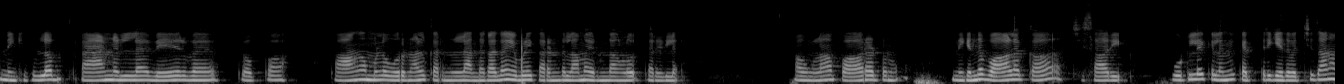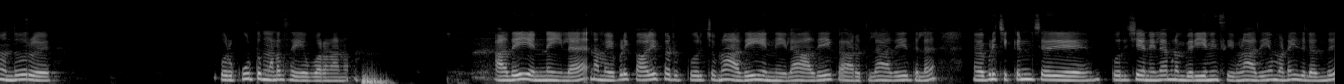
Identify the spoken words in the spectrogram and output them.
இன்றைக்கி ஃபுல்லாக ஃபேன் இல்லை வேர்வை தொப்பா தாங்க முடியல. ஒரு நாள் கரண்ட் இல்லை. அந்த காலத்தில் எப்படி கரண்ட் இல்லாமல் இருந்தாங்களோ தெரியல. அவங்களாம் பாராட்டணும். இன்றைக்கி வந்து வாழைக்காய் சாரி உருளைக்கிழங்கு கத்திரிக்காய் இதை வச்சு தான் நான் வந்து ஒரு ஒரு கூட்டு மாடம் செய்ய போகிறேன் நான். அதே எண்ணெயில் நம்ம எப்படி காலிஃப்ளவர் பொரிச்சோம்னா அதே எண்ணெயில் அதே காரத்தில் அதே இதில் நம்ம எப்படி சிக்கன் பொரிச்ச எண்ணெயில் நம்ம பிரியாணி செய்வோம்னா அதே மாட்டோம் இதில் வந்து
